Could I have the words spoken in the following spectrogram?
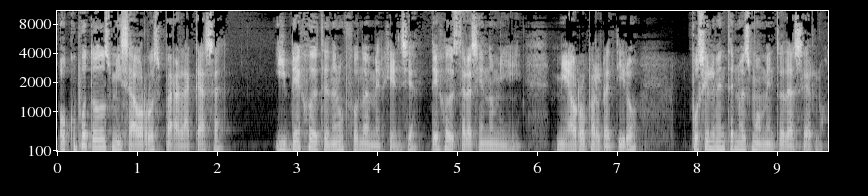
ocupo todos mis ahorros para la casa, y dejo de tener un fondo de emergencia, dejo de estar haciendo mi, mi ahorro para el retiro, posiblemente no es momento de hacerlo.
